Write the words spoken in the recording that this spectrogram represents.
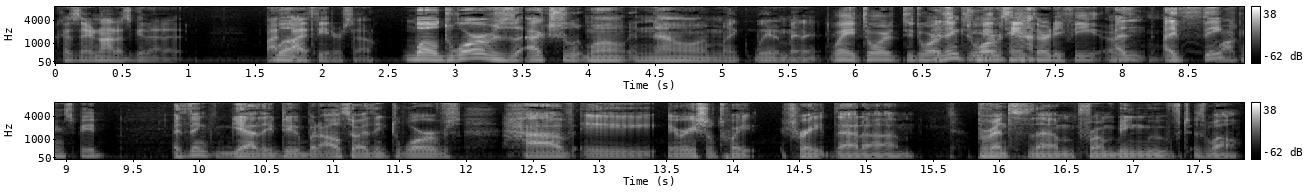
because they're not as good at it by Well- five feet or so Well, dwarves actually. Well, and now I'm like, wait a minute. wait dwar- do dwarves I think dwarves maintain ha- 30 feet of I, I think walking speed I think yeah they do, but also I think dwarves have a a racial trait trait that um prevents them from being moved as well.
